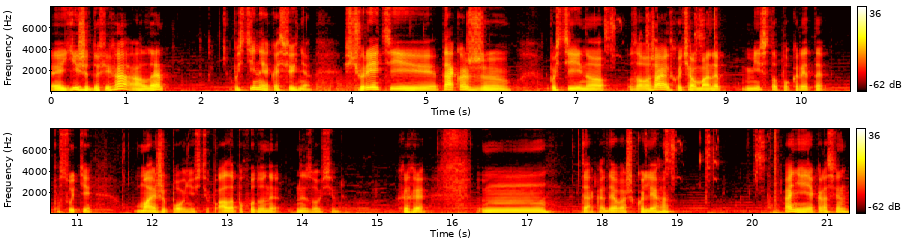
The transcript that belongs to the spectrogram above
Е, Їжі дофіга, але постійно якась фігня. Щуриці також е, постійно заважають, хоча в мене місто покрите, по суті, майже повністю, але походу не, не зовсім. Хе-хе. Так, а де ваш колега? А ні, якраз він.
